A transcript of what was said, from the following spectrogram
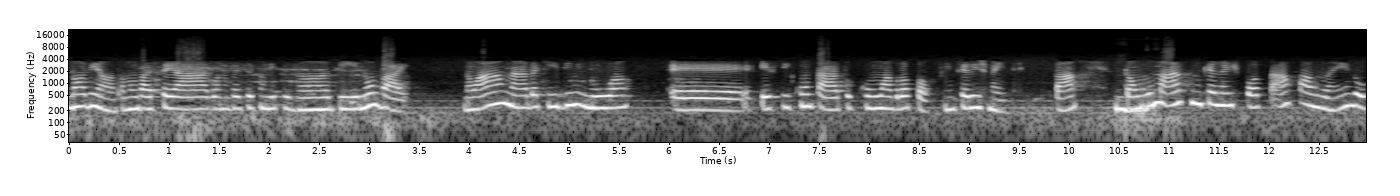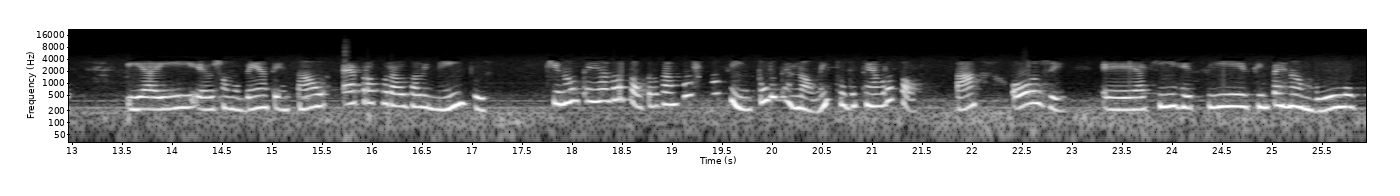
não adianta, não vai ser água, não vai ser sanitizante, não vai. Não há nada que diminua é, esse contato com o agrotóxico, infelizmente, tá? Então, uhum. o máximo que a gente pode estar tá fazendo, e aí eu chamo bem a atenção, é procurar os alimentos que não tem agrotóxico. Você assim, tudo tem. Não, nem tudo tem agrotóxico, tá? Hoje, é, aqui em Recife, em Pernambuco,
